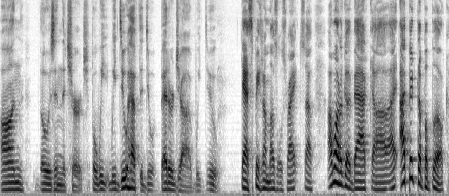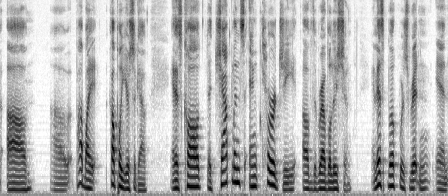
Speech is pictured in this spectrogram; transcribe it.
on those in the church. But we, we do have to do a better job. We do. Yeah, speaking of muzzles, right? So I want to go back. Uh, I, I picked up a book uh, uh, probably a couple years ago, and it's called The Chaplains and Clergy of the Revolution. And this book was written in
